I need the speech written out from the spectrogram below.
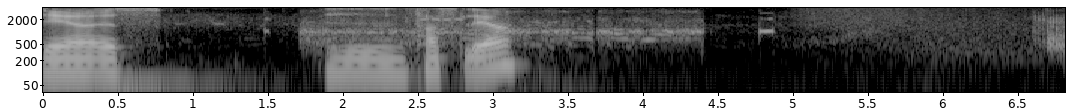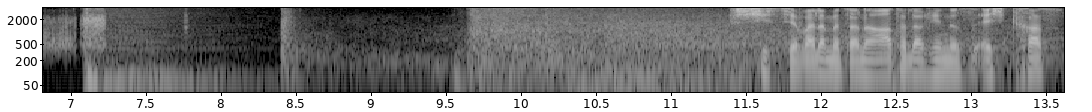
Der ist äh, fast leer. Er schießt hier weiter mit seiner Artillerie, das ist echt krass.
